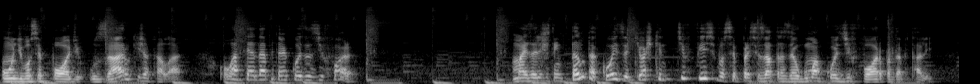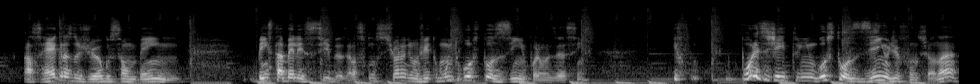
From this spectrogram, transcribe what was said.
Onde você pode usar o que já está lá, ou até adaptar coisas de fora. Mas ele já tem tanta coisa que eu acho que é difícil você precisar trazer alguma coisa de fora para adaptar ali. As regras do jogo são bem, bem estabelecidas, elas funcionam de um jeito muito gostosinho, podemos dizer assim. E por esse jeitinho gostosinho de funcionar,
